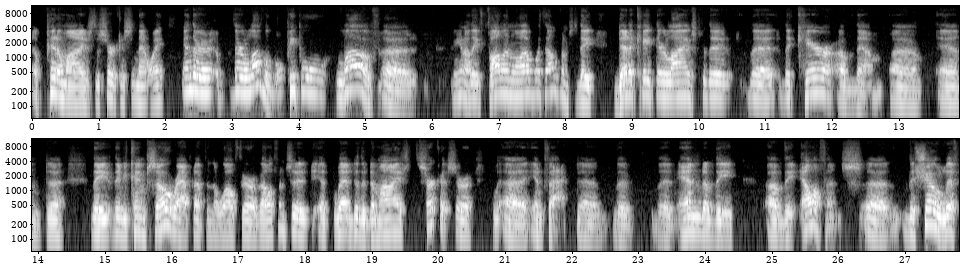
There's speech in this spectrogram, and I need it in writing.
epitomize the circus in that way, and they're they're lovable. People love uh, you know, they fall in love with elephants. They dedicate their lives to the the the care of them, uh, and uh, they they became so wrapped up in the welfare of elephants it, it led to the demise of the circus, or uh, in fact, uh, the the end of the of the elephants. Uh, the show lift,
